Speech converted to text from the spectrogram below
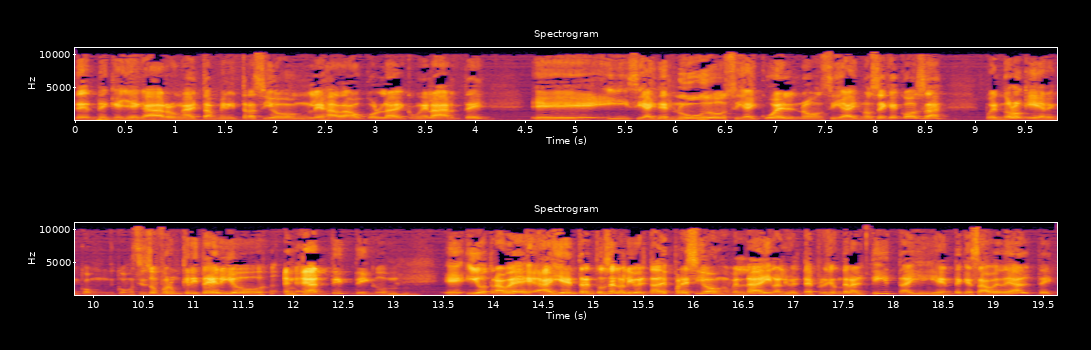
desde que llegaron a esta administración les ha dado con la con el arte eh, y si hay desnudos si hay cuernos si hay no sé qué cosa pues no lo quieren como, como si eso fuera un criterio artístico eh, y otra vez, ahí entra entonces la libertad de expresión, ¿verdad? Y la libertad de expresión del artista y gente que sabe de arte.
